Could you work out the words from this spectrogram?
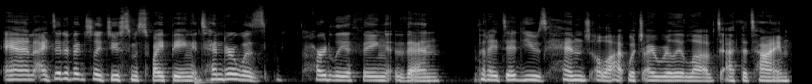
And I did eventually do some swiping. Tinder was hardly a thing then. But I did use Hinge a lot, which I really loved at the time.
